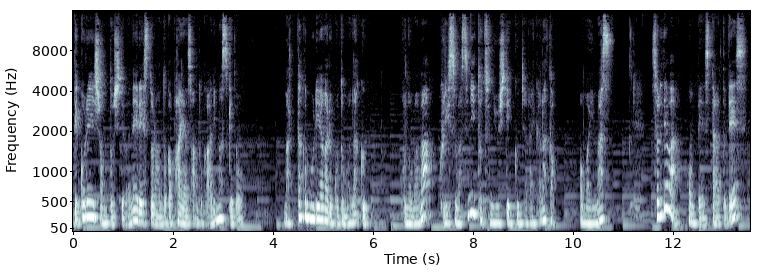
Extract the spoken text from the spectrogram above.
デコレーションとしてはねレストランとかパン屋さんとかありますけど全く盛り上がることもなくこのままクリスマスに突入していくんじゃないかなと思います。それでは本編スタートです。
